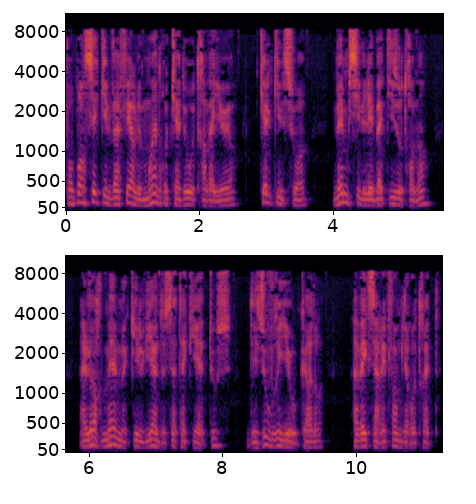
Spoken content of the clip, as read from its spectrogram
pour penser qu'il va faire le moindre cadeau aux travailleurs, quels qu'ils soient, même s'il les baptise autrement, alors même qu'il vient de s'attaquer à tous, des ouvriers aux cadres, avec sa réforme des retraites.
